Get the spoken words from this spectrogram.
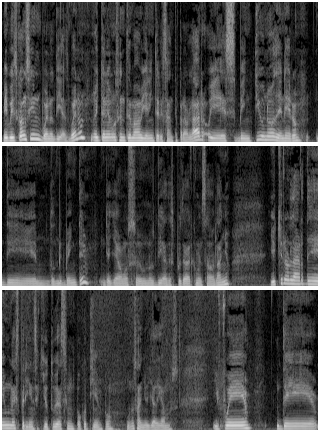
Mi Wisconsin, buenos días. Bueno, hoy tenemos un tema bien interesante para hablar. Hoy es 21 de enero de 2020. Ya llevamos unos días después de haber comenzado el año. Yo quiero hablar de una experiencia que yo tuve hace un poco tiempo, unos años ya digamos. Y fue de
